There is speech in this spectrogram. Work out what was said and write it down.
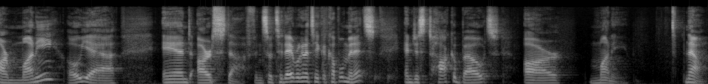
our money. Oh, yeah. And our stuff. And so today we're going to take a couple minutes and just talk about our money. Now,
